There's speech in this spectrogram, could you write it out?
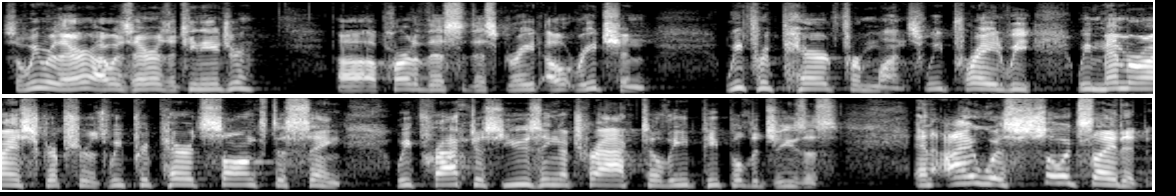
So we were there. I was there as a teenager, uh, a part of this, this great outreach, and we prepared for months. We prayed. We, we memorized scriptures. We prepared songs to sing. We practiced using a track to lead people to Jesus. And I was so excited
